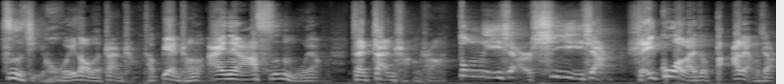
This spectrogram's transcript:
自己回到了战场，他变成了埃涅阿斯的模样。在战场上东一下西一下，谁过来就打两下。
